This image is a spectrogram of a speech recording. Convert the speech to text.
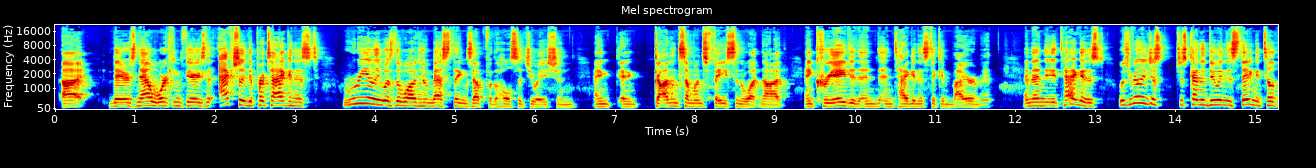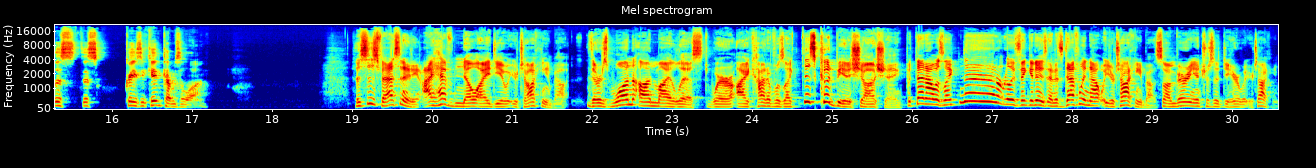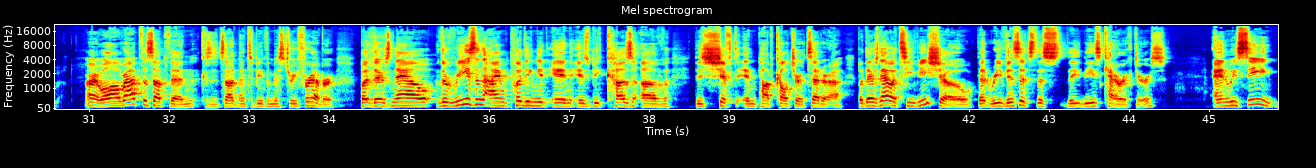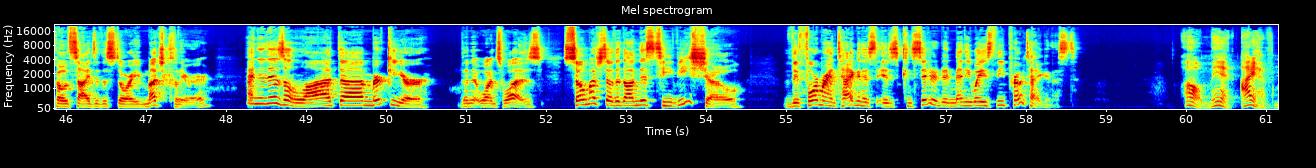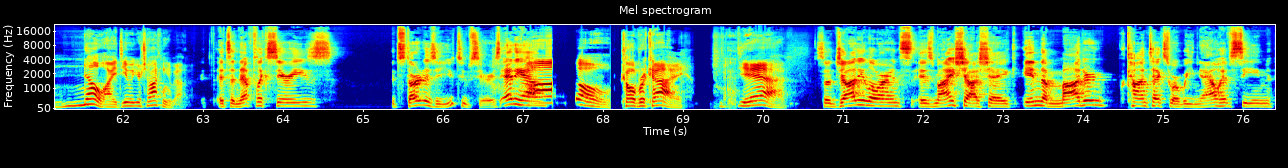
Uh, there's now working theories that actually the protagonist really was the one who messed things up for the whole situation and, and got in someone's face and whatnot and created an antagonistic environment. And then the antagonist was really just just kind of doing this thing until this this crazy kid comes along. This is fascinating. I have no idea what you're talking about. There's one on my list where I kind of was like, this could be a Shawshank, but then I was like, nah, I don't really think it is. And it's definitely not what you're talking about. So I'm very interested to hear what you're talking about. All right, well, I'll wrap this up then because it's not meant to be the mystery forever. But there's now the reason I'm putting it in is because of this shift in pop culture, etc. But there's now a TV show that revisits this the, these characters, and we see both sides of the story much clearer and it is a lot uh, murkier than it once was. So much so that on this TV show, the former antagonist is considered in many ways the protagonist. Oh man, I have no idea what you're talking about. It's a Netflix series. It started as a YouTube series. Anyhow. Oh, Cobra Kai. yeah. So Johnny Lawrence is my Shawshank in the modern context where we now have seen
